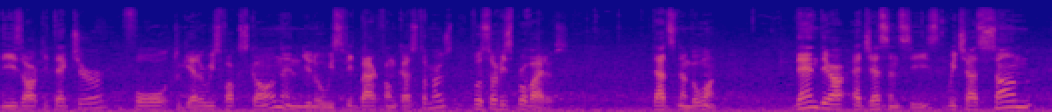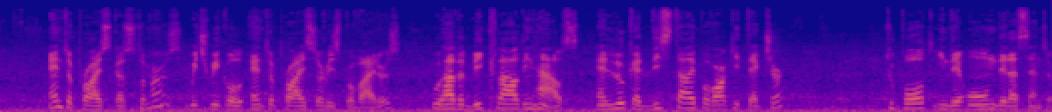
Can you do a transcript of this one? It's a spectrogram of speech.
this architecture for together with Foxconn and you know with feedback from customers for service providers. That's number one. Then there are adjacencies, which are some enterprise customers, which we call enterprise service providers, who have a big cloud in-house and look at this type of architecture to port in their own data center.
